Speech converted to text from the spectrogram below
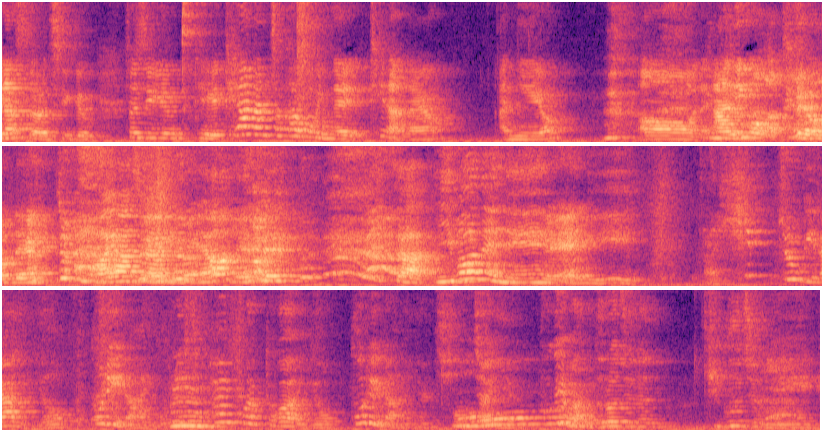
났어요 지금. 저 지금 되게 태어난 척 하고 있는데 티 나나요? 아니에요? 어 네, 아닌 것 같아요. 네. 좀 봐야 하셔야겠네요. 네. 자 이번에는 네. 우리 자, 힙 쪽이랑 옆구리 라인. 우리 음. 스파인 코렉터가 옆구리 라인을 진짜 오. 예쁘게 만들어주는 기구 중에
